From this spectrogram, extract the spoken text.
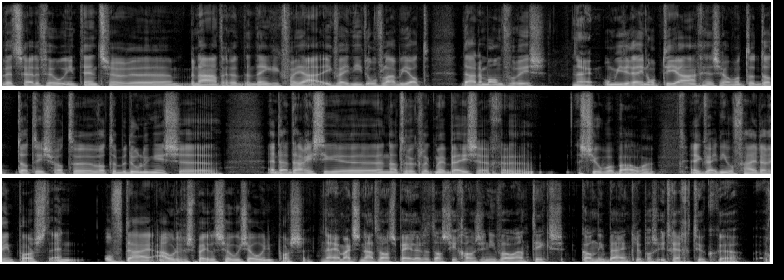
wedstrijden veel intenser eh, benaderen. Dan denk ik van ja, ik weet niet of Labiat daar de man voor is Nee. om iedereen op te jagen en zo. Want dat- dat, is wat, eh, wat de bedoeling is. en daar, daar is hij nadrukkelijk mee bezig. Silber bouwen. En ik weet niet of hij daarin past. En of daar oudere spelers sowieso in passen. Nee, maar het is inderdaad wel een speler dat als hij gewoon zijn niveau aantikt... kan hij bij een club als Utrecht natuurlijk eh, goed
